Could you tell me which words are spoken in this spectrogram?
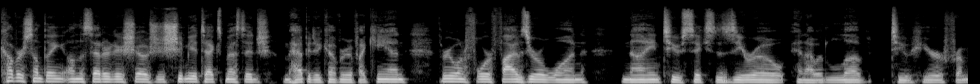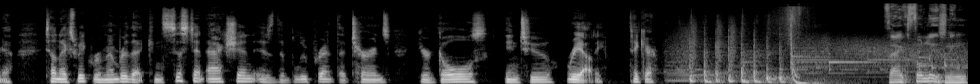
cover something on the Saturday show, just shoot me a text message. I'm happy to cover it if I can. 314-501-9260. And I would love to hear from you. Till next week, remember that consistent action is the blueprint that turns your goals into reality. Take care. Thanks for listening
